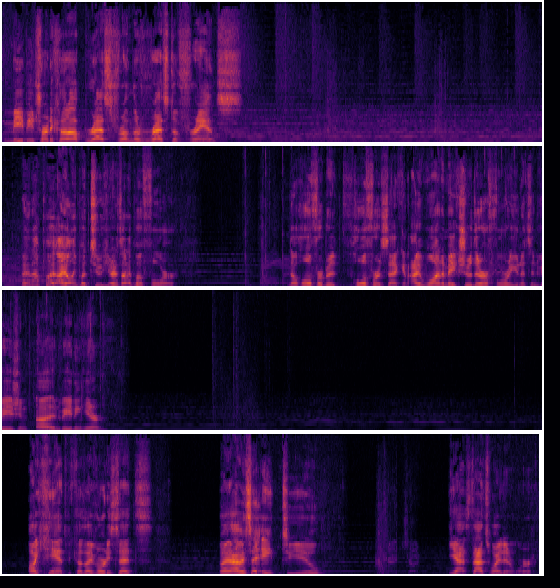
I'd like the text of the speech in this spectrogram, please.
Maybe try to cut off Brest from the rest of France. Did I not put? I only put two here. I thought I put four. No, hold for a hold for a second. I want to make sure there are four units invasion uh, invading here. Oh, I can't because I've already set. But I set eight to you? Yes, that's why it didn't work.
